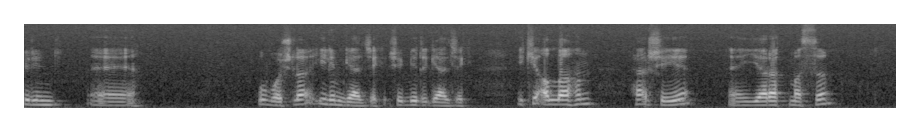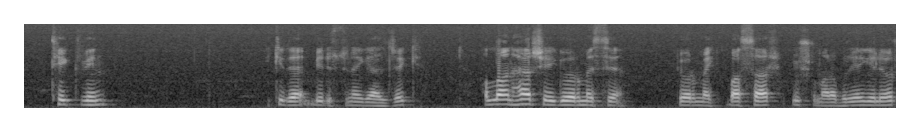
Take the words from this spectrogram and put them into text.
Birinci e, bu boşla ilim gelecek. Şey bir gelecek. İki Allah'ın her şeyi e, yaratması tekvin. İki de bir üstüne gelecek. Allah'ın her şeyi görmesi görmek basar. Üç numara buraya geliyor.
